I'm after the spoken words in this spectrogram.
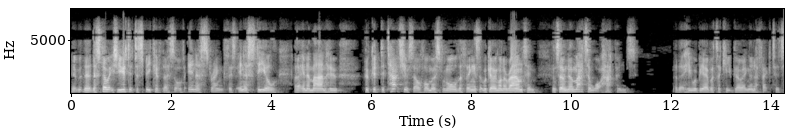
It, the, the, Stoics used it to speak of the sort of inner strength, this inner steel uh, in a man who, who could detach himself almost from all the things that were going on around him. And so, no matter what happened, that he would be able to keep going unaffected.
